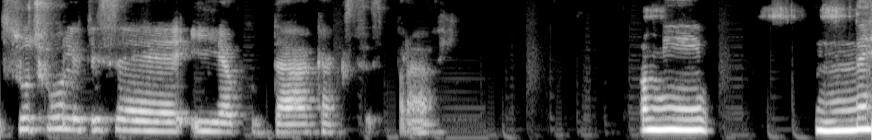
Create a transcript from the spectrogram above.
случва ли ти се и ако да, как се справи? Ами, не,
